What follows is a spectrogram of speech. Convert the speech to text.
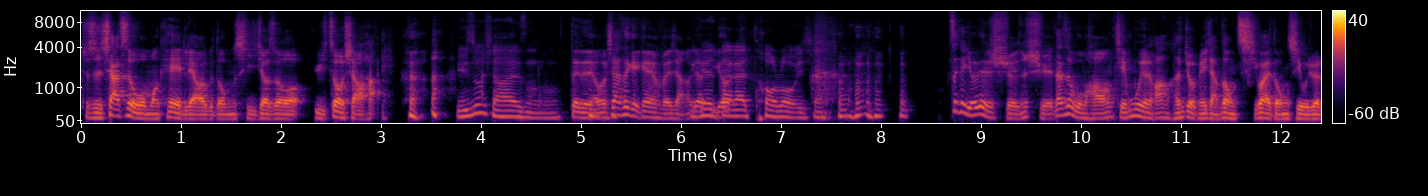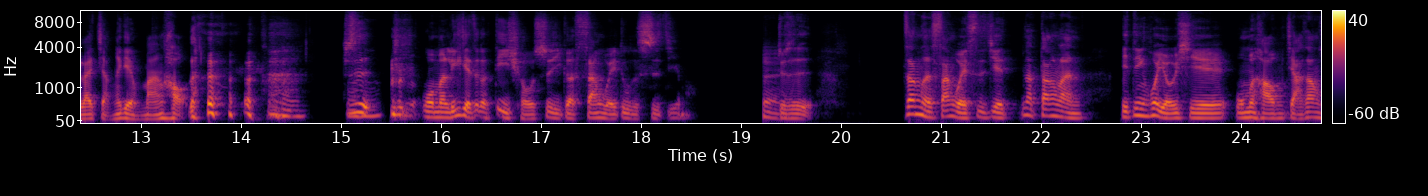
就是下次我们可以聊一个东西，叫做宇宙小孩。宇宙小孩是什么东西？对对，我下次可以跟你们分享。你可以大概透露一下。这个有点玄学，但是我们好像节目也好像很久没讲这种奇怪的东西，我觉得来讲一点蛮好的。就是、嗯、我们理解这个地球是一个三维度的世界嘛？对，就是这样的三维世界，那当然。一定会有一些，我们好假上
